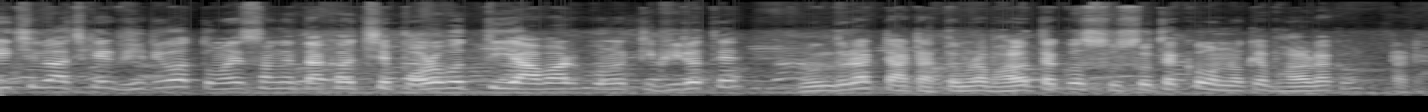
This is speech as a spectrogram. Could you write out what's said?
এই ছিল আজকের ভিডিও, তোমাদের সঙ্গে দেখা হচ্ছে পরবর্তী আবার কোনো একটি ভিডিওতে। বন্ধুরা, টাটা। তোমরা ভালো থেকো, সুস্থ থেকো, অন্যকে ভালো রাখো। টাটা।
